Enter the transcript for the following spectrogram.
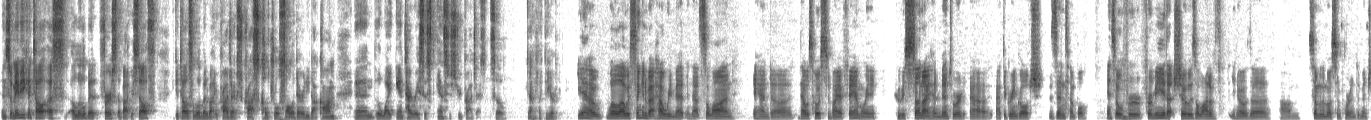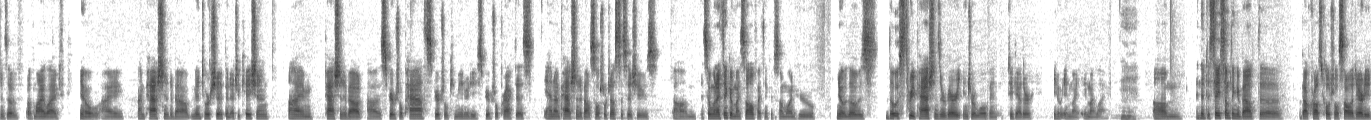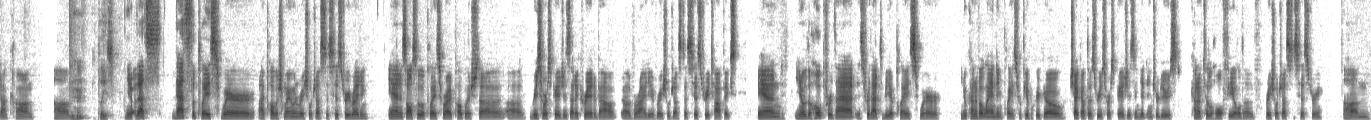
and so maybe you can tell us a little bit first about yourself. You could tell us a little bit about your projects, crossculturalsolidarity.com and the White Anti-Racist Ancestry Project. So yeah, I'd like to hear. Yeah, well, I was thinking about how we met in that salon, and uh, that was hosted by a family whose son I had mentored uh, at the Green Gulch Zen Temple and so mm. for for me that shows a lot of you know the um, some of the most important dimensions of of my life you know i i'm passionate about mentorship and education i'm passionate about uh, spiritual path spiritual community spiritual practice and i'm passionate about social justice issues um, and so when i think of myself i think of someone who you know those those three passions are very interwoven together you know in my in my life mm-hmm. um, and then to say something about the about crossculturalsolidarity.com um, mm-hmm. please. you know that's that's the place where i publish my own racial justice history writing. And it's also a place where i publish uh, uh, resource pages that i create about a variety of racial justice history topics. And you know the hope for that is for that to be a place where you know, kind of a landing place where people could go check out those resource pages and get introduced kind of to the whole field of racial justice history. Um,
